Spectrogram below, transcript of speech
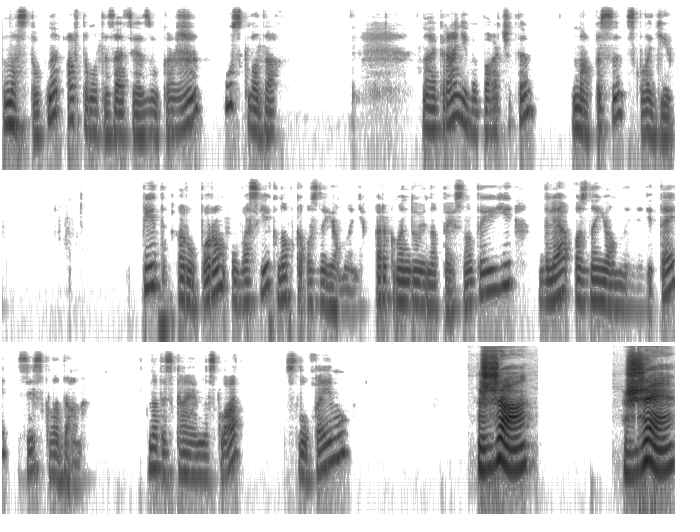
Наступне автоматизація звука Ж у складах. На екрані ви бачите написи складів. Під рупором у вас є кнопка ознайомлення. Рекомендую натиснути її для ознайомлення дітей зі складами. Натискаємо на склад, слухаємо Жа. Же.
